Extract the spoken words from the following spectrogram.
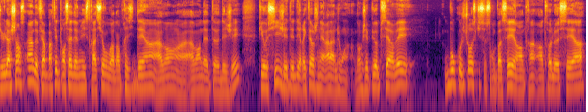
eu la chance, un, de faire partie du conseil d'administration, voire d'en présider un avant, euh, avant d'être DG. Puis aussi, j'ai été directeur général adjoint. Donc j'ai pu observer beaucoup de choses qui se sont passées entre, entre le CA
